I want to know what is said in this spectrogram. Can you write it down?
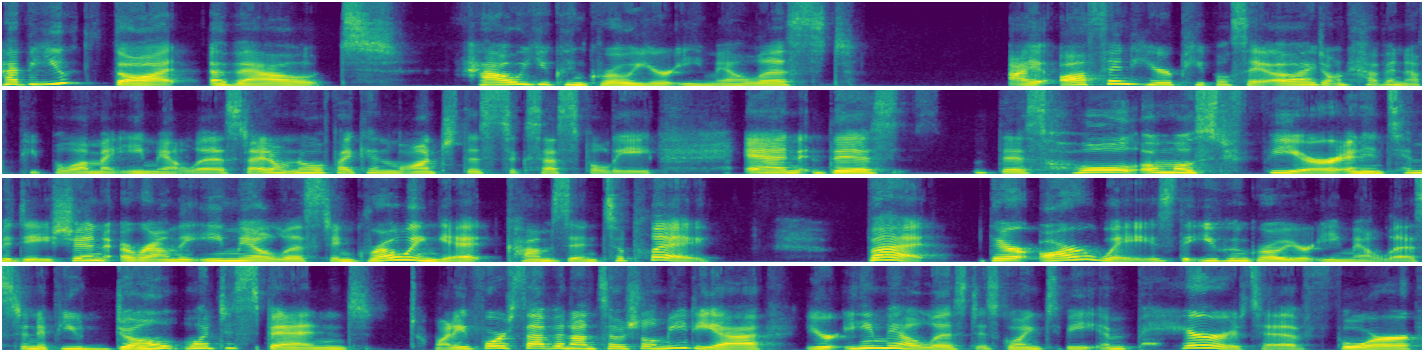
Have you thought about how you can grow your email list? I often hear people say, Oh, I don't have enough people on my email list. I don't know if I can launch this successfully. And this this whole almost fear and intimidation around the email list and growing it comes into play. But there are ways that you can grow your email list. And if you don't want to spend 24 7 on social media, your email list is going to be imperative for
